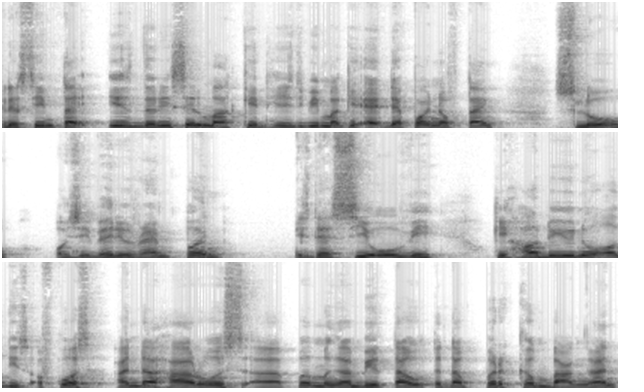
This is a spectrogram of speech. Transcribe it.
At the same time, is the resale market, HDB market at that point of time slow or is it very rampant? Is there COV? Okay, how do you know all this? Of course, anda harus uh, apa mengambil tahu tentang perkembangan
